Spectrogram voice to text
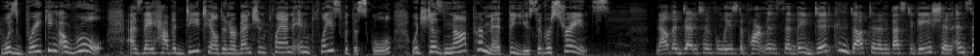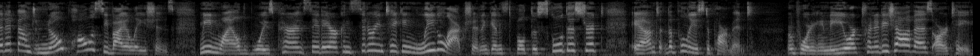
was breaking a rule, as they have a detailed intervention plan in place with the school, which does not permit the use of restraints. Now, the Denton Police Department said they did conduct an investigation and said it found no policy violations. Meanwhile, the boy's parents say they are considering taking legal action against both the school district and the police department. Reporting in New York, Trinity Chavez, RT.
